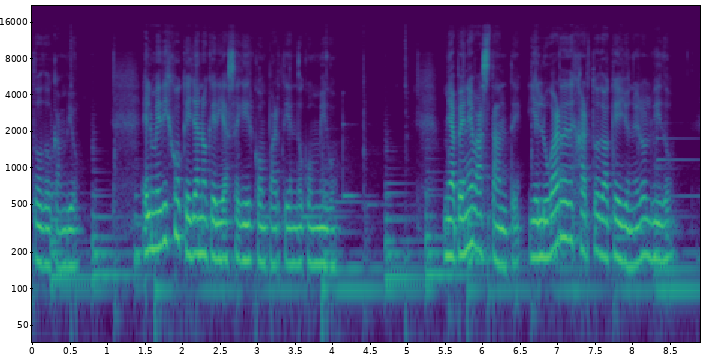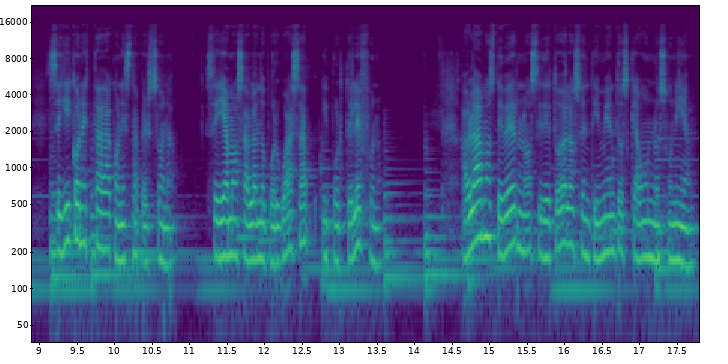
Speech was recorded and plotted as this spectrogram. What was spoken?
todo cambió. Él me dijo que ya no quería seguir compartiendo conmigo. Me apené bastante y en lugar de dejar todo aquello en el olvido, seguí conectada con esta persona. Seguíamos hablando por WhatsApp y por teléfono. Hablábamos de vernos y de todos los sentimientos que aún nos unían.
